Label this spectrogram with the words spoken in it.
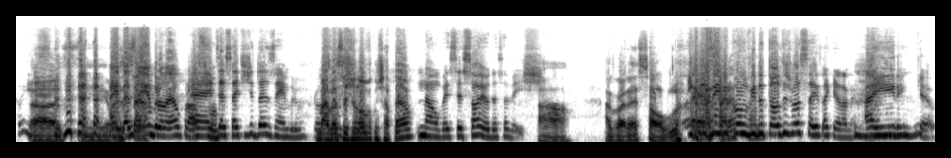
foi isso. Ah, sim. É em isso dezembro, né? O é, próximo. 17 de dezembro. Mas vai ser de show. novo com chapéu? Não, vai ser só eu dessa vez. Ah, agora é solo. Inclusive, É, convido todos vocês, aquela, né? A irem, aquela.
